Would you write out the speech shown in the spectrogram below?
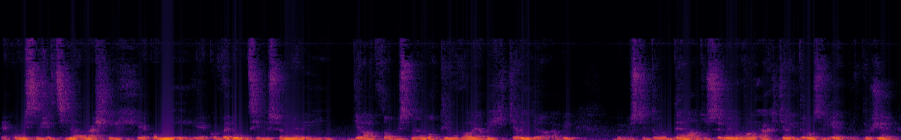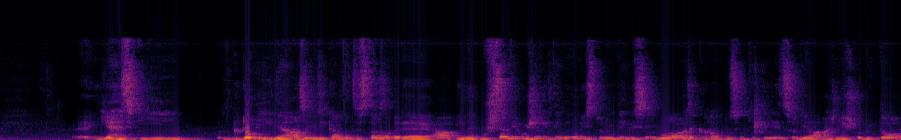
jako myslím, že cílem našich, jako my, jako vedoucí, bychom měli dělat to, aby jsme motivovali, aby chtěli dělat, aby, aby prostě tomu tématu se věnovali a chtěli to rozvíjet, protože je hezký kdo ví, kde nás, jak říkám, ta cesta zavede a i ne, už jsem využil i ty minulý studenty, když jsem jim volal a řekl, ale prosím tě, ty něco děláš, nešlo by to,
